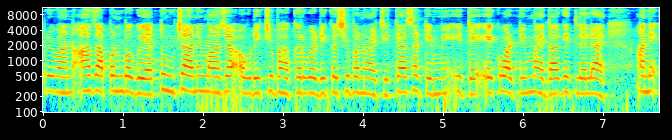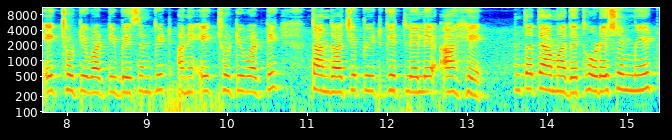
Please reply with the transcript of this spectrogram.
एवरीवन आज आपण बघूया तुमच्या आणि माझ्या आवडीची भाकरवडी कशी बनवायची त्यासाठी मी इथे एक वाटी मैदा घेतलेला आहे आणि एक छोटी वाटी बेसन पीठ आणि एक छोटी वाटी तांदळाचे पीठ घेतलेले आहे. नंतर त्यामध्ये थोडेसे मीठ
